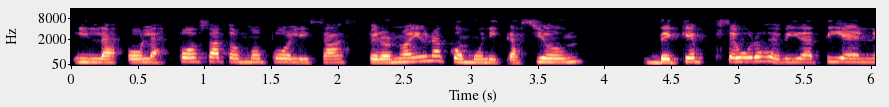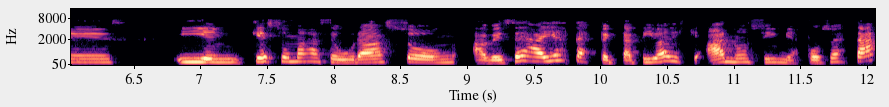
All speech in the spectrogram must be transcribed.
y la, o la esposa tomó pólizas, pero no hay una comunicación de qué seguros de vida tienes, y en qué sumas aseguradas son, a veces hay hasta expectativas de que, ah, no, sí, mi esposo está,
